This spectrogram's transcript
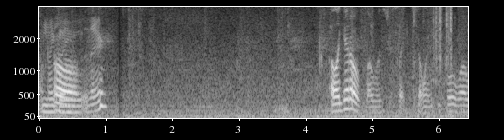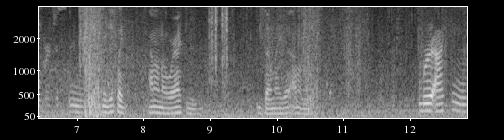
I'm not Oh. going over there. Oh, I get how Lo was just like killing people while we're just We're just like, I don't know, we're acting dumb, I guess. I don't know. we're acting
